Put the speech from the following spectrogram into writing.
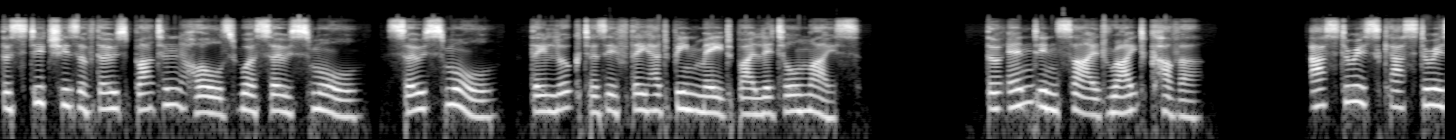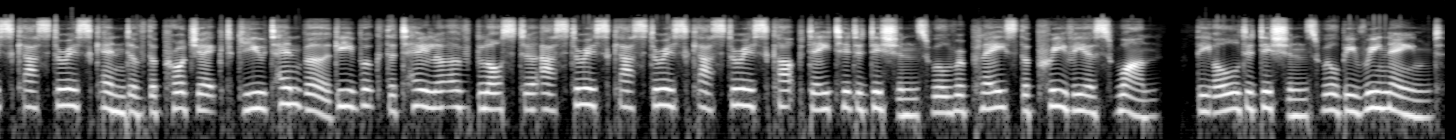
The stitches of those buttonholes were so small, so small, they looked as if they had been made by little mice. The end inside right cover. Asterisk asterisk asterisk end of the Project Gutenberg ebook The Tailor of Gloucester asterisk asterisk asterisk updated editions will replace the previous one, the old editions will be renamed.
